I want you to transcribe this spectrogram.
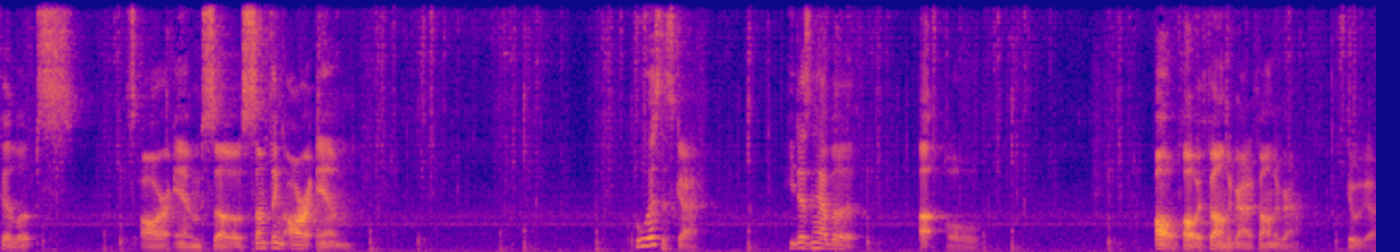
Phillips. It's RM. So something RM. Who is this guy? He doesn't have a uh oh. Oh, it fell on the ground. It fell on the ground. Here we go.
